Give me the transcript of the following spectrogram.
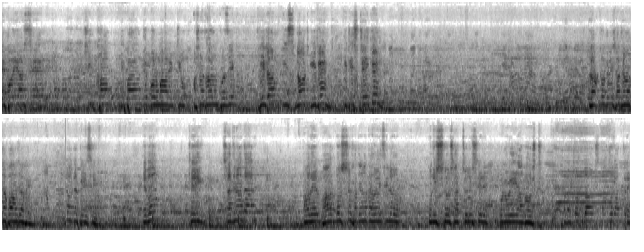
এরপরে আসছে শিক্ষক দীপায়ন দেববর্মার একটি অসাধারণ project freedom is not given it is taken রক্ত দিলে স্বাধীনতা পাওয়া যাবে। স্বাধীনতা পেয়েছে। এবং সেই স্বাধীনতার, আমাদের ভারতবর্ষ স্বাধীনতা হয়েছিল উনিশশো সাতচল্লিশের পনেরোই আগস্ট চোদ্দ মধ্যরাত্রে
